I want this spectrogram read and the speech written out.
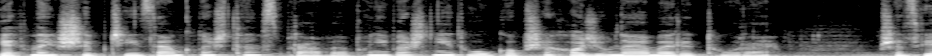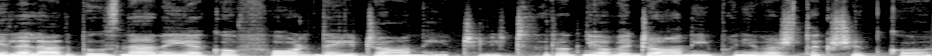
jak najszybciej zamknąć tę sprawę, ponieważ niedługo przechodził na emeryturę. Przez wiele lat był znany jako Four Day Johnny, czyli czterodniowy Johnny, ponieważ tak szybko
